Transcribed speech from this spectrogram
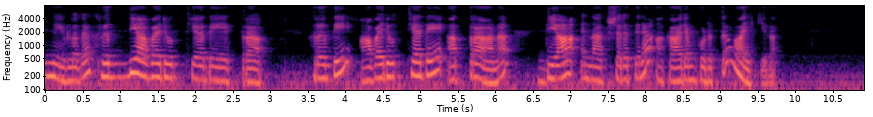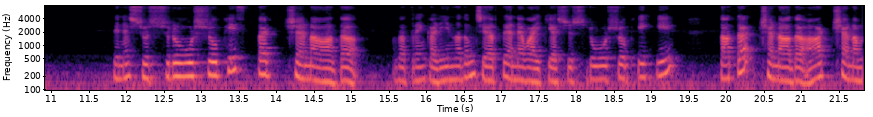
പിന്നെയുള്ളത് ഹൃദ്യവരുദ്ധ്യതേത്ര. ഹൃദി അവരുദ്ധ്യതേ അത്രാണ് ദ്യ എന്ന അക്ഷരത്തിന് അകാരം കൊടുത്ത് വായിക്കുക. പിന്നെ ശുശ്രൂഷുഭിസ്തക്ഷണാത്. അതത്രയും കഴിയുന്നതും ചേർത്ത് തന്നെ വായിക്കുക. ശുശ്രൂഷുഭി തത് ക്ഷണാത്. ആ ക്ഷണം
